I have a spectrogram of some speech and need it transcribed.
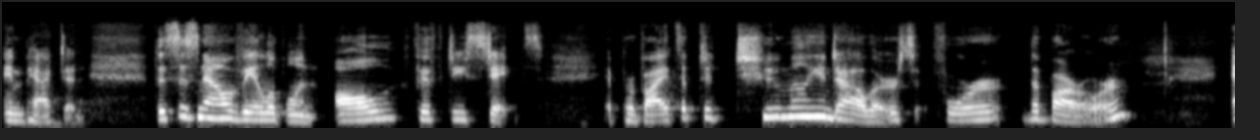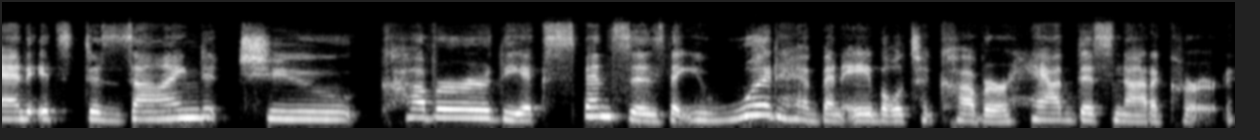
impacted. This is now available in all 50 states. It provides up to $2 million for the borrower and it's designed to cover the expenses that you would have been able to cover had this not occurred.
